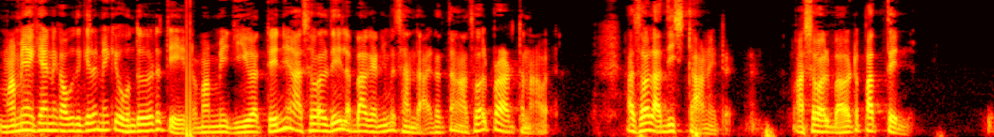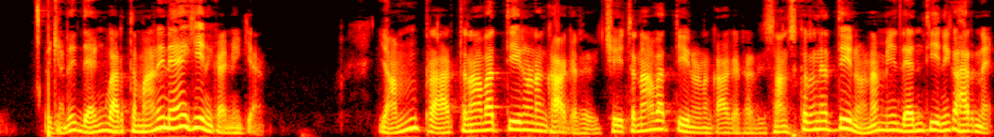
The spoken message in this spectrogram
මමයා කියන්නේ කවුද කියලා මේකේ හොඳට තේරෙනවා. මම මේ ජීවත් වෙන්නේ අසවල් දේ ලබා ගැනීම සඳහා. නැත්නම් අසවල් ප්‍රාර්ථනාවට. අසවල් අදිෂ්ඨානෙට. අසවල් බවටපත් වෙන්න. ඒ කියන්නේ දැන් වර්තමානේ නැහැ කියන එකයි මේ කියන්නේ. යම් ප්‍රාර්ථනාවක් තියෙනවා නම් කාකට හරි චේතනාවක් තියෙනවා නම් කාකට හරි සංස්කරණයක් තියෙනවා නම් මේ දැන් තියෙන එක හරිය නැහැ.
